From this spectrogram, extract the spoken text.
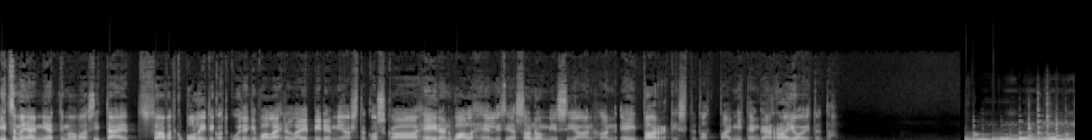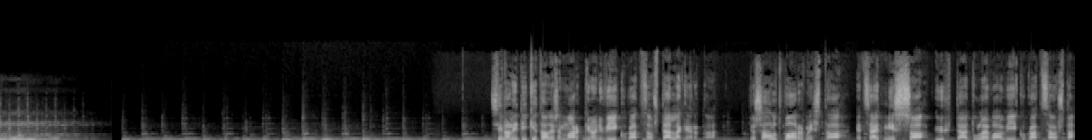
Itse mä jäin miettimään vaan sitä, että saavatko poliitikot kuitenkin valehdella epidemiasta, koska heidän valheellisia sanomisiaanhan ei tarkisteta tai mitenkään rajoiteta. Siinä oli digitaalisen markkinoinnin viikkokatsaus tällä kertaa. Jos sä haluat varmistaa, että sä et missaa yhtään tulevaa viikkokatsausta,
